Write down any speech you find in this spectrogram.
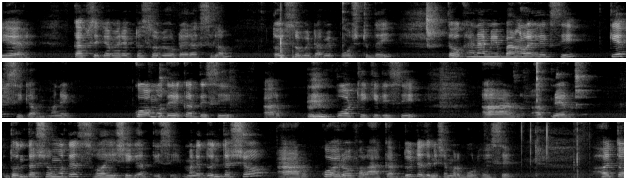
ইয়ার ক্যাপসিকামের একটা ছবি ওটাই রাখছিলাম। তো ওই ছবিটা আমি পোস্ট দেই। তো ওখানে আমি বাংলায় লিখছি ক্যাপসিকাম মানে কম ওদের দিছি আর পর ঠিকই দিছি। আর আপনার দন্তাস্য মধ্যে ছয় শিকার দিছি। মানে দন্তাস্য আর কয়র ফলা আকার, দুইটা জিনিস আমার ভুল হয়েছে হয়তো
